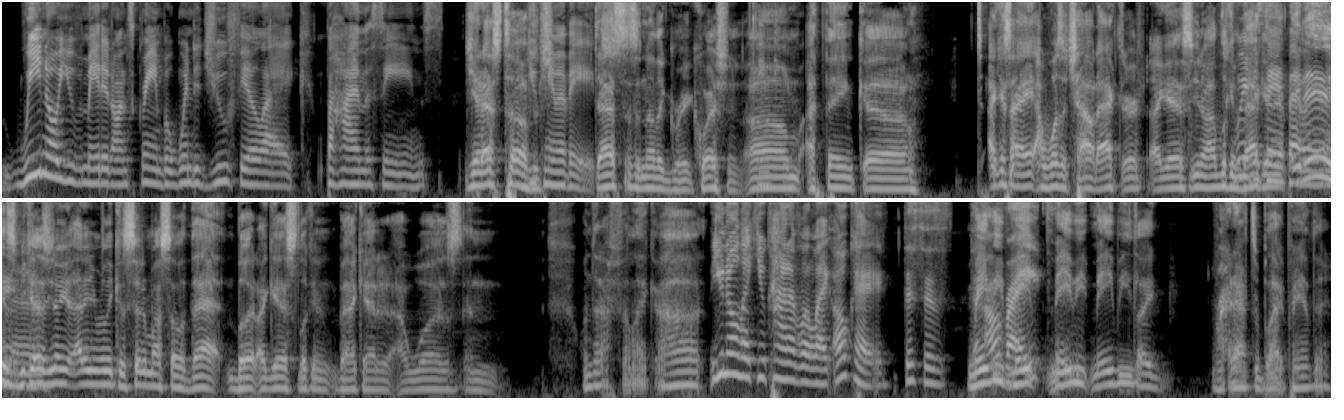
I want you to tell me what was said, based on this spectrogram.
We know you've made it on screen, but when did you feel like behind the scenes Yeah, that's tough. you It's- came of age? That's just another great question. Um, I think uh, I guess I I was a child actor. I guess you know I'm looking weird to back at it it. way, is yeah. because you know I didn't really consider myself that, but I guess looking back at it, I was. And when did I feel like uh you know, like you kind of were like, okay, this is maybe all right. may- maybe maybe like right after Black Panther,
